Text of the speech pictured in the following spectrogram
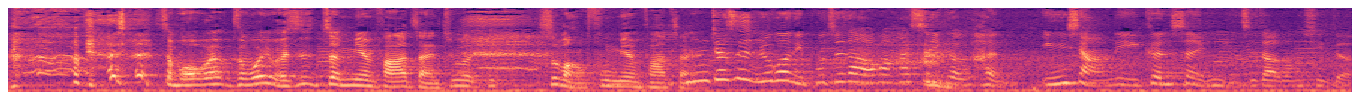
欸 怎么我怎么以为是正面发展，结果是往负面发展？嗯，就是如果你不知道的话，它是一个很影响力更胜于你知道东西的。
